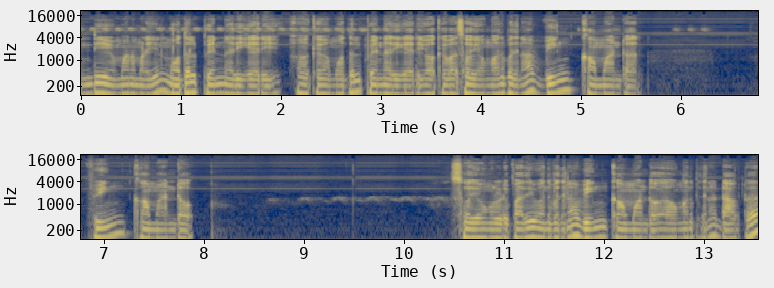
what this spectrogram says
இந்திய விமானப்படையின் முதல் பெண் அதிகாரி. ஓகேவா முதல் பெண் அதிகாரி. ஓகேவா ஸோ இவங்க வந்து பார்த்திங்கன்னா wing commander wing commando so இவங்களுடைய பதவி வந்து பார்த்திங்கன்னா விங் கமாண்டோ அவங்க வந்து பார்த்திங்கன்னா டாக்டர்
